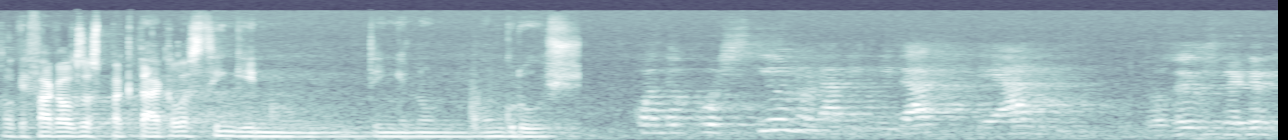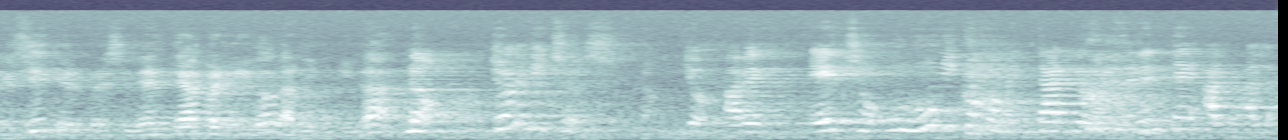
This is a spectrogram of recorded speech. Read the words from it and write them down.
el que fa que els espectacles tinguin, tinguin un, un gruix. Cuestiono la dignidad de alguien. Entonces, ¿usted cree que sí, que el presidente ha perdido la dignidad? No, yo no he dicho eso. No, yo, a ver, he hecho un único comentario referente al... al-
